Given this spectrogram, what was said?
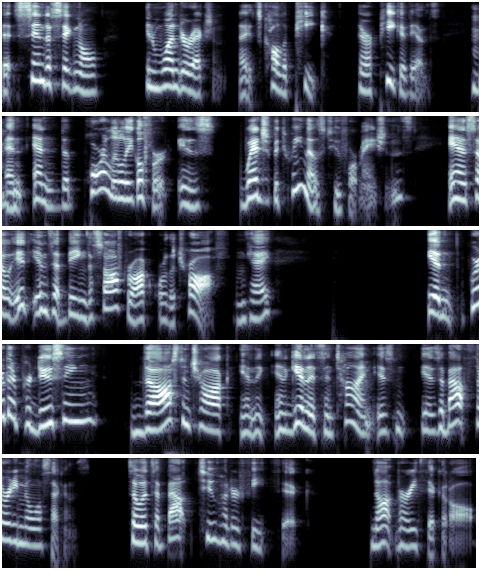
that send a signal in one direction. It's called a peak. There are peak events. Hmm. And and the poor little Eagleford is wedged between those two formations. And so it ends up being the soft rock or the trough. Okay. In where they're producing the Austin chalk, and, and again, it's in time, is is about 30 milliseconds. So it's about 200 feet thick, not very thick at all.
